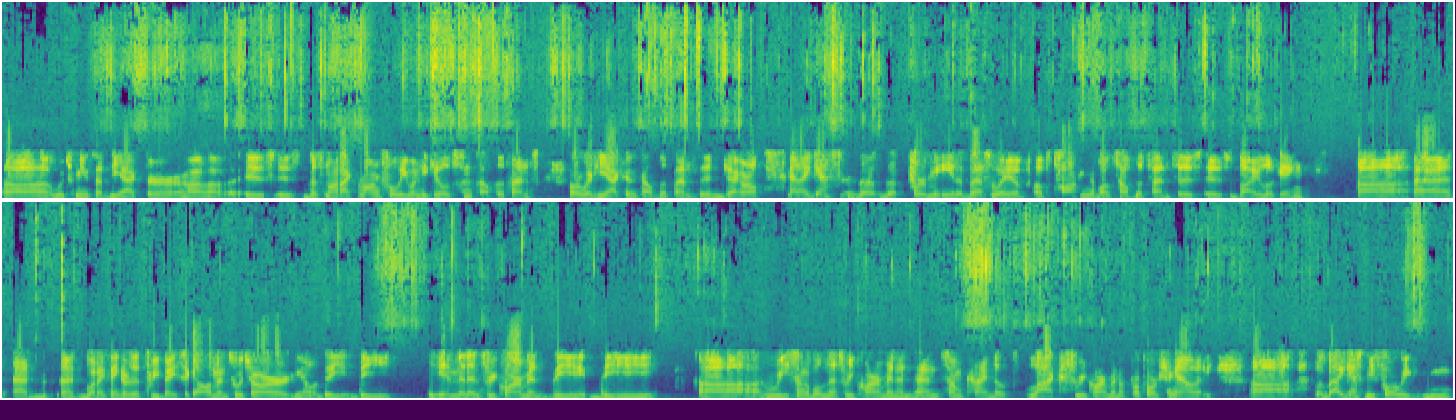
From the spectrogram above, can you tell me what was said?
uh, which means that the actor uh, is is does not act wrongfully when he kills in self-defense, or when he acts in self-defense in general. And I guess the, the for me, the best way of, of talking about self-defense is is by looking uh, at, at, at what I think are the three basic elements, which are you know the the, the imminence requirement, the the uh, reasonableness requirement and, and, some kind of lax requirement of proportionality. Uh, but I guess before we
